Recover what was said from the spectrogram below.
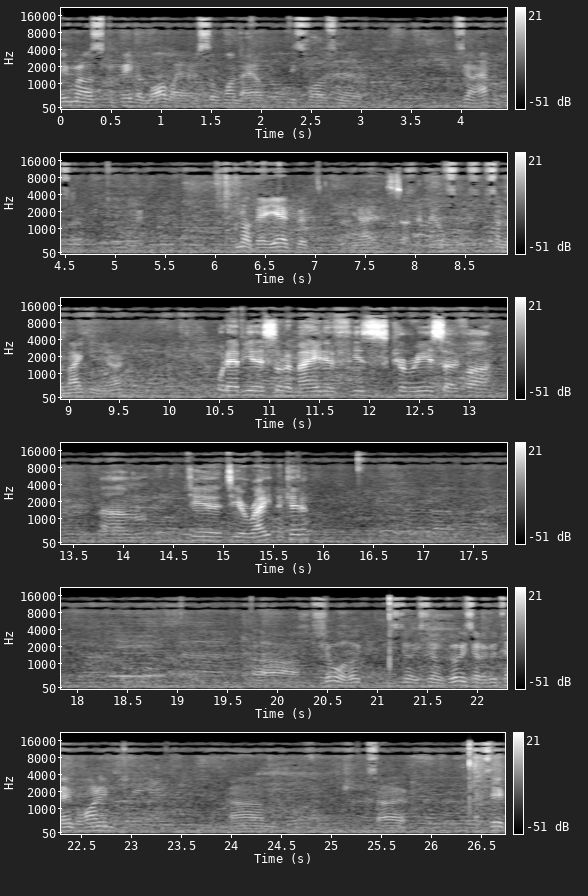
Even when I was competing at lightweight, I just thought one day oh, this fight was going to was going to happen. So I'm not there yet, but you know, It's starting to build. it's on the making. You know, What have you sort of made of his career so far? Um, do you do you rate Nikita? Sure. Look, he's doing, he's doing good. He's got a good team behind him. Um, so that's it.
